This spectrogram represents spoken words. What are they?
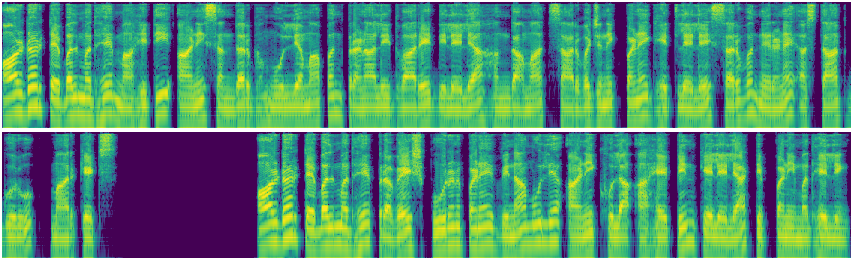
ऑर्डर टेबलमध्ये माहिती आणि संदर्भ मूल्यमापन प्रणालीद्वारे दिलेल्या हंगामात सार्वजनिकपणे घेतलेले सर्व निर्णय असतात गुरु मार्केट्स. ऑर्डर टेबलमध्ये प्रवेश पूर्णपणे विनामूल्य आणि खुला आहे पिन केलेल्या टिप्पणीमध्ये लिंक.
